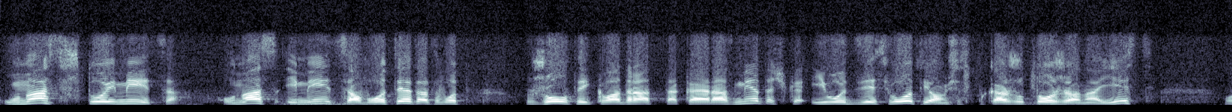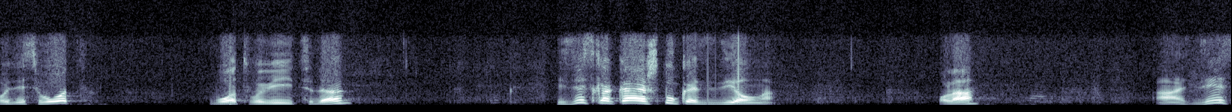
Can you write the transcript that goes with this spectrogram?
У нас что имеется? У нас имеется вот этот вот желтый квадрат, такая разметочка. И вот здесь вот, я вам сейчас покажу, тоже она есть. Вот здесь вот. Вот, вы видите, да? И здесь какая штука сделана? Да? А здесь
